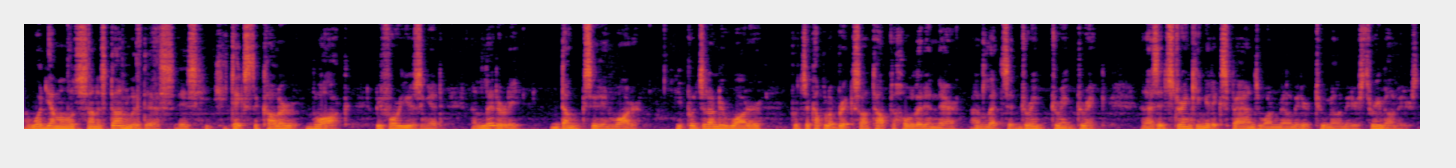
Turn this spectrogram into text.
And what Yamamoto-san has done with this is he, he takes the color block before using it and literally dunks it in water. He puts it under water, puts a couple of bricks on top to hold it in there, and lets it drink, drink, drink. And as it's drinking, it expands one millimeter, two millimeters, three millimeters.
